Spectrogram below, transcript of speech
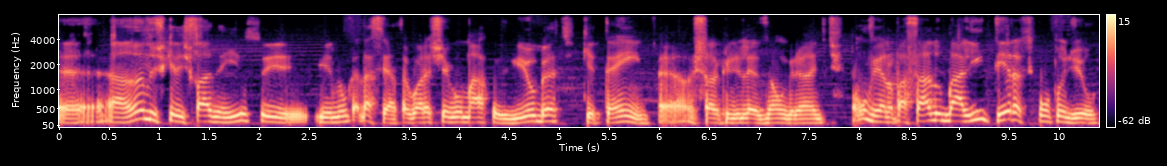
É, há anos que eles fazem isso e, e, nunca dá certo. Agora chegou o Marcos Gilbert, que tem é, um histórico de lesão grande. Vamos ver, no passado a linha inteira se contundiu.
